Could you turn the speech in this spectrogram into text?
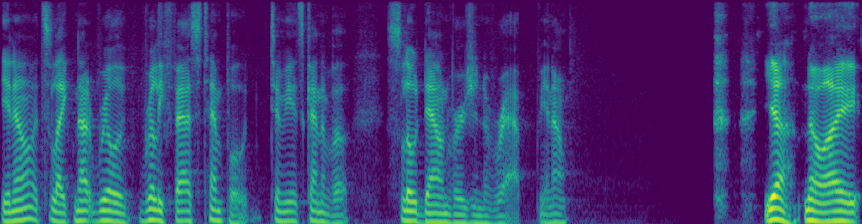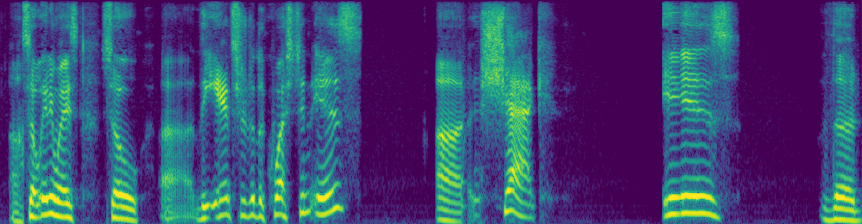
You know, it's like not real, really fast tempo. To me, it's kind of a slowed down version of rap. You know. Yeah, no, I. Uh, so, anyways, so uh, the answer to the question is, uh, Shaq is the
